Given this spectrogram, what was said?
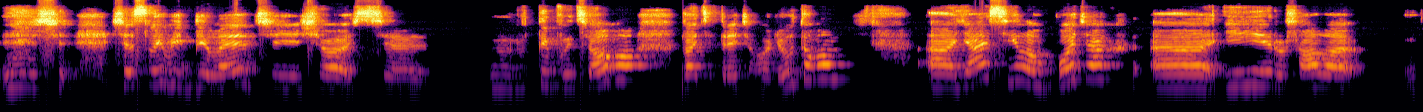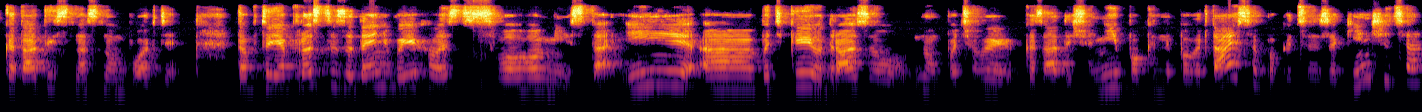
щасливий білет чи щось. е, Типу цього 23 лютого е, я сіла в потяг е, і рушала кататись на сноуборді. Тобто я просто за день виїхала з свого міста, і батьки одразу ну, почали казати, що ні, поки не повертайся, поки це закінчиться.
